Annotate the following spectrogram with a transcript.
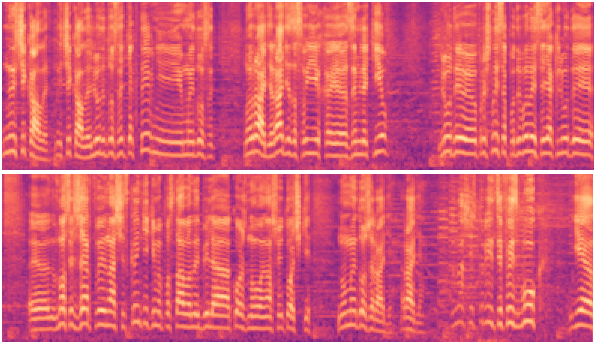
не чекали. Не чекали. Люди досить активні, і ми досить ну, раді, раді за своїх е, земляків. Люди прийшлися, подивилися, як люди е, вносять жертви наші скриньки, які ми поставили біля кожного нашої точки. Ну, ми дуже раді. раді. На нашій сторінці Facebook є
